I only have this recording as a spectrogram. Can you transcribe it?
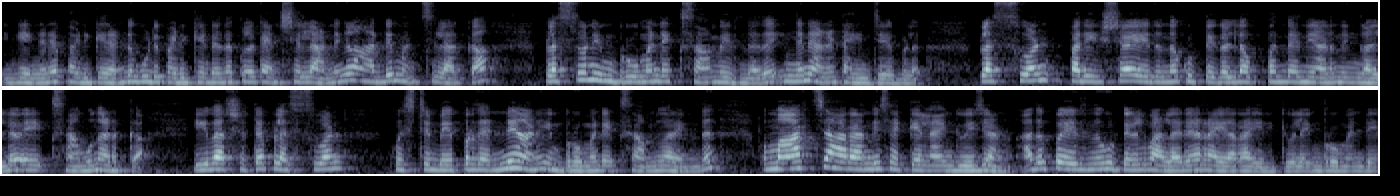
ഇനി എങ്ങനെ പഠിക്കുക? രണ്ടും കൂടി പഠിക്കേണ്ടതെന്നൊക്കെയുള്ള ടെൻഷനിലാണ്. നിങ്ങൾ ആദ്യം മനസ്സിലാക്കുക. പ്ലസ് വൺ ഇമ്പ്രൂവ്മെന്റ് എക്സാം വരുന്നത് ഇങ്ങനെയാണ് ടൈം ടേബിൾ പ്ലസ് വൺ പരീക്ഷ എഴുതുന്ന കുട്ടികളുടെ ഒപ്പം തന്നെയാണ് നിങ്ങളുടെ എക്സാമും നടക്കുക. ഈ വർഷത്തെ പ്ലസ് വൺ ക്വസ്റ്റ്യൻ പേപ്പർ തന്നെയാണ് ഇമ്പ്രൂവ്മെന്റ് എക്സാം എന്ന് പറയുന്നത്. അപ്പോൾ മാർച്ച് ആറാം തീയതി സെക്കൻഡ് ലാംഗ്വേജ് ആണ്. അതിപ്പോൾ എഴുതുന്ന കുട്ടികൾ വളരെ റയർ ആയിരിക്കുമല്ലോ ഇമ്പ്രൂവ്മെന്റ്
